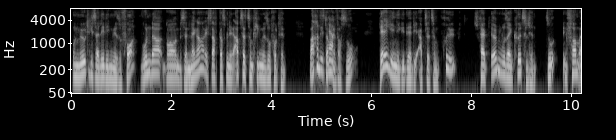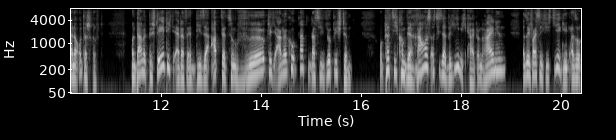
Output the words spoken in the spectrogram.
Unmögliches erledigen wir sofort. Wunder brauchen ein bisschen länger. Ich sage, das mit den Absetzungen kriegen wir sofort hin. Machen Sie es doch ja. einfach so. Derjenige, der die Absetzung prüft, schreibt irgendwo sein Kürzel hin, so in Form einer Unterschrift. Und damit bestätigt er, dass er diese Absetzung wirklich angeguckt hat und dass sie wirklich stimmt. Und plötzlich kommen wir raus aus dieser Beliebigkeit und rein hin. Also ich weiß nicht, wie es dir geht. Also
